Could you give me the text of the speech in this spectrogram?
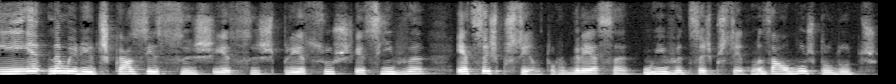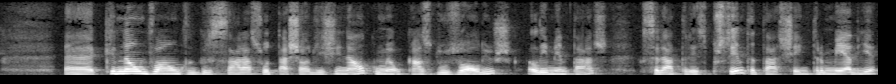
e, na maioria dos casos, esses, esses preços, esse IVA é de 6%, regressa o IVA de 6%. Mas há alguns produtos que não vão regressar à sua taxa original, como é o caso dos óleos alimentares, que será 13%, a taxa intermédia,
